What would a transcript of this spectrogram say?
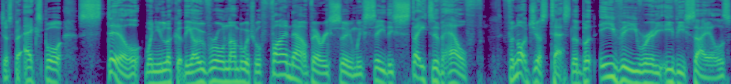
just for export. Still, when you look at the overall number, which we'll find out very soon, we see the state of health for not just Tesla, but EV really EV sales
